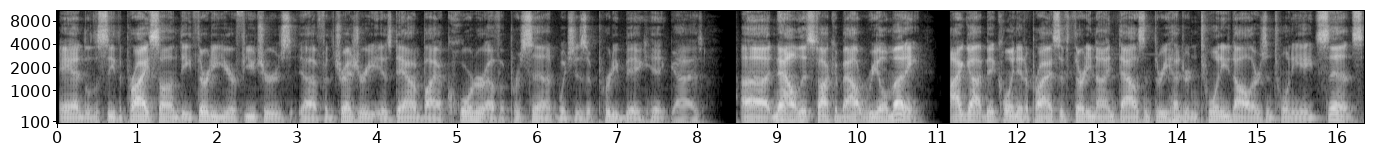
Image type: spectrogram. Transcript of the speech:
And let's see, the price on the 30 year futures uh, for the treasury is down by a quarter of a percent, which is a pretty big hit, guys. Uh, now, let's talk about real money. I got Bitcoin at a price of $39,320.28.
